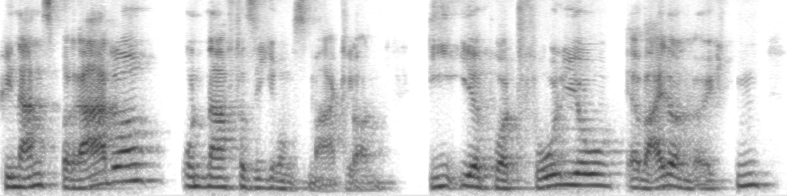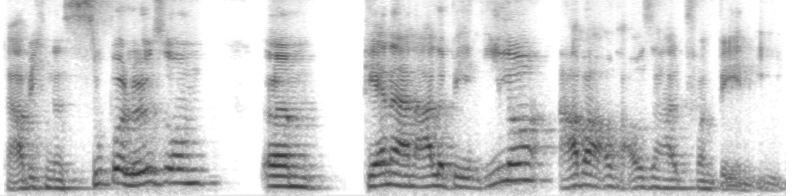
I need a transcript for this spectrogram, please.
Finanzberater und nach Versicherungsmaklern, die ihr Portfolio erweitern möchten. Da habe ich eine super Lösung. Ähm, gerne an alle BNIler, aber auch außerhalb von BNI.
